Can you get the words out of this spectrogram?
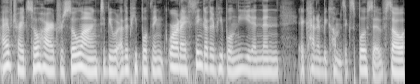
I've tried so hard for so long to be what other people think or what I think other people need, and then it kind of becomes explosive. So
